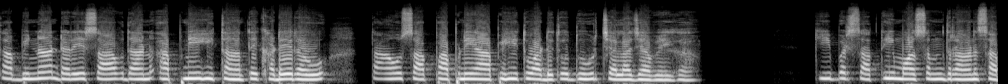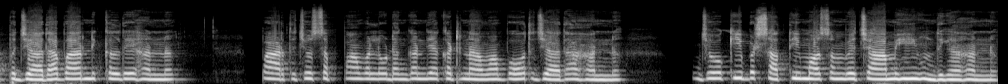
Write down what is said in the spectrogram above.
ਤਾਂ ਬਿਨਾਂ ਡਰੇ ਸਾਵਧਾਨ ਆਪਣੀ ਹੀ ਥਾਂ ਤੇ ਖੜੇ ਰਹੋ, ਤਾਂ ਉਹ ਸੱਪ ਆਪਣੇ ਆਪ ਹੀ ਤੁਹਾਡੇ ਤੋਂ ਦੂਰ ਚਲਾ ਜਾਵੇਗਾ। ਕੀ ਬਰਸਾਤੀ ਮੌਸਮ ਦੌਰਾਨ ਸੱਪ ਜ਼ਿਆਦਾ ਬਾਹਰ ਨਿਕਲਦੇ ਹਨ। ਭਾਰਤ 'ਚੋਂ ਸੱਪਾਂ ਵੱਲੋਂ ਡੰਗਣ ਦੀਆਂ ਘਟਨਾਵਾਂ ਬਹੁਤ ਜ਼ਿਆਦਾ ਹਨ, ਜੋ ਕਿ ਬਰਸਾਤੀ ਮੌਸਮ ਵਿੱਚ ਆਮ ਹੀ ਹੁੰਦੀਆਂ ਹਨ।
